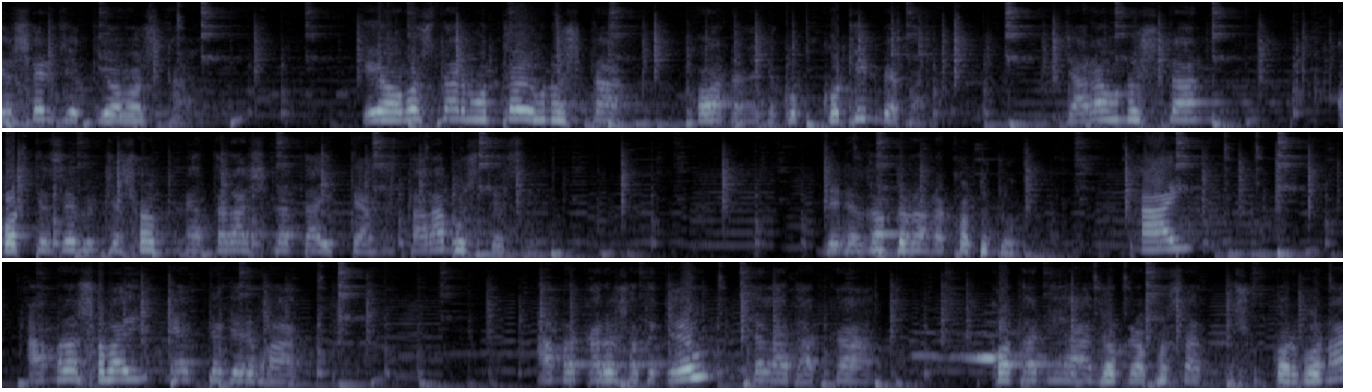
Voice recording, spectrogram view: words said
দেশের যে কি অবস্থা, এই অবস্থার মধ্যে অনুষ্ঠান হওয়াটা এটা খুব কঠিন ব্যাপার। যারা অনুষ্ঠান করতেছে, যেসব নেতারা সেটার দায়িত্বে আছে, তারা বুঝতেছে যেটা যন্ত্রণাটা কতটুকু। তাই আমরা সবাই এক ট্যাগের ভাগ। আমরা কারোর সাথে কেউ খেলা ধাক্কা, কথা নিয়ে ঝগড়া প্রসাদ এসব করব না।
